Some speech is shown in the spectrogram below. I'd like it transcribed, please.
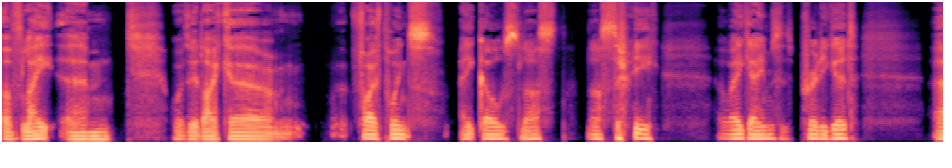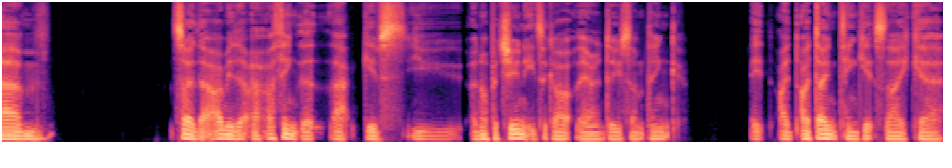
of late. Um, was it like um, five points, eight goals last last three away games is pretty good. Um, so that I mean, I think that that gives you an opportunity to go up there and do something. It, I, I don't think it's like a,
